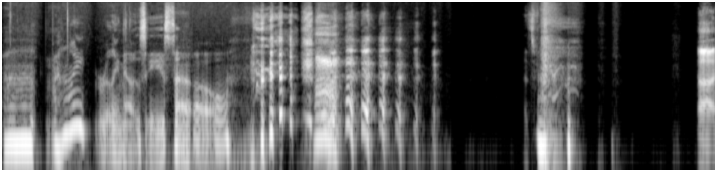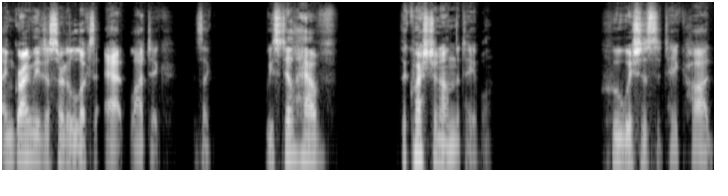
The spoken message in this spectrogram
Um, I'm like really nosy, so That's fair. Uh, and Grongly just sort of looks at Logic. It's like, we still have the question on the table. Who wishes to take Hod?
